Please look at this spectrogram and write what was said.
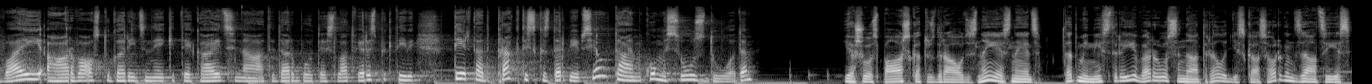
vai ārvalstu garīdznieki tiek aicināti darboties Latvijā. Respektīvi, tie ir tādi praktiskas darbības jautājumi, ko mēs uzdodam. Ja šos pārskatus draudzes neiesniedz, tad ministrija var rosināt reliģiskās organizācijas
